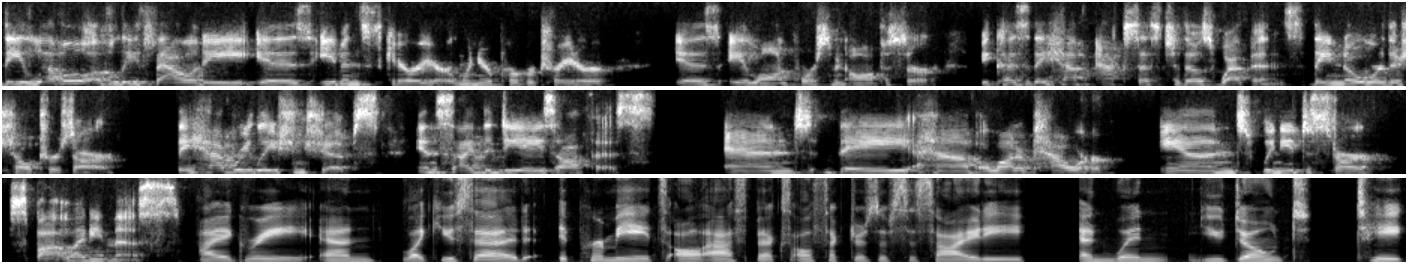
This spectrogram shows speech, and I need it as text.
the level of lethality is even scarier when your perpetrator is a law enforcement officer because they have access to those weapons. They know where the shelters are. They have relationships inside the DA's office and they have a lot of power. And we need to start spotlighting this. I agree. And like you said, it permeates all aspects, all sectors of society. And when you don't take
